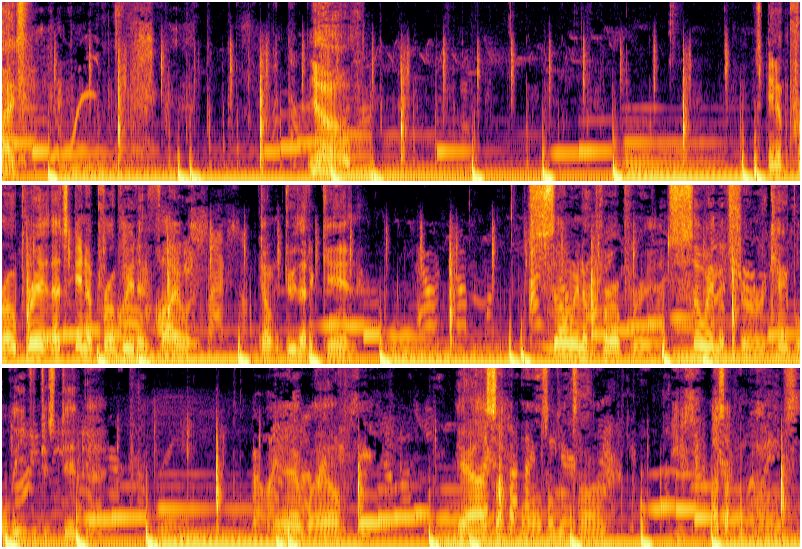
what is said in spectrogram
what? No. It's inappropriate. That's inappropriate and violent. Don't do that again. So inappropriate. So immature. I can't believe you just did that. Yeah, well. Yeah, I suck my balls all the time. I suck my balls.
